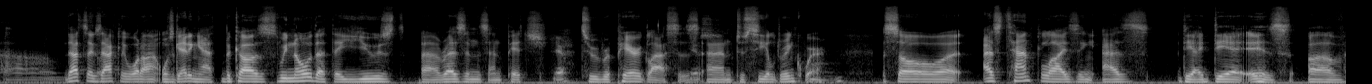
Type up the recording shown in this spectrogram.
Um, That's exactly what I was getting at because we know that they used uh, resins and pitch Yeah. to repair glasses Yes. and to seal drinkware. So, uh, as tantalizing as the idea is of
